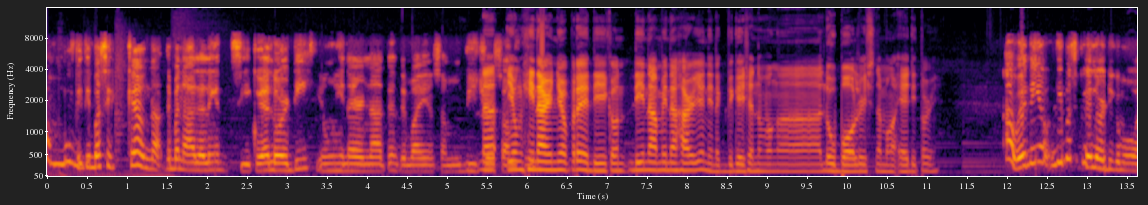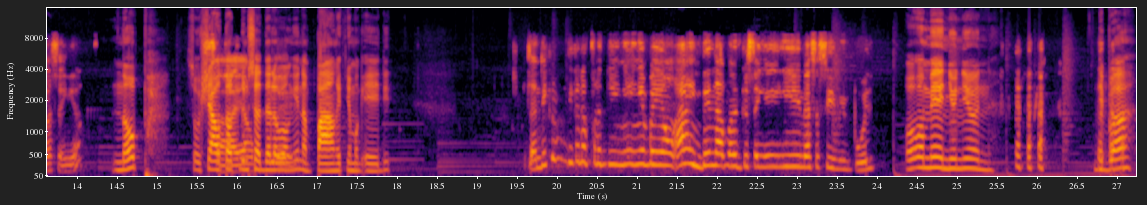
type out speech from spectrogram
Oh, movie, diba si, kaya, na, diba naalala niyo si Kuya Lordy, yung hinire natin, diba, yung sa video, Na, something. yung hinar nyo, pre, di, di namin na-hire yun eh. Nagbigay siya ng mga low ballers na mga editor eh. Ah, pwede yung, di ba si Kuya Lordy gumawa sa inyo? Nope. So, shoutout dun sa dalawang yun. Ang pangit nyo mag-edit. Hindi ko, hindi ko napanood yun. Yun yun ba yung, ah, hindi, napanood ko sa yung, yung nasa swimming pool. Oo, men, yun yun. di ba?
